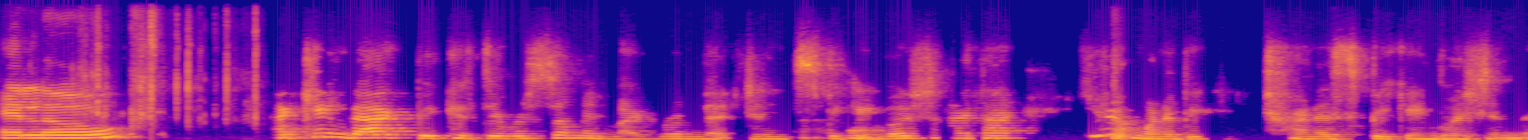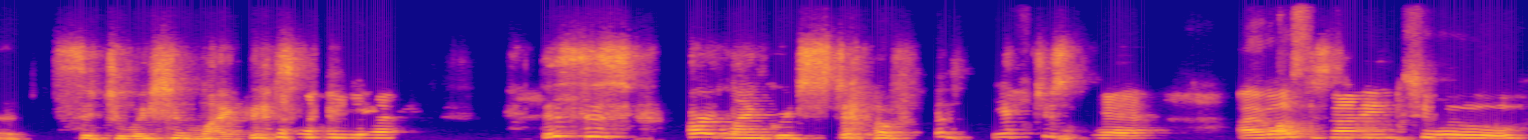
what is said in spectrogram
Hello. I came back because there were some in my room that didn't speak mm-hmm. English. And I thought, you don't want to be trying to speak English in a situation like this. yeah, This is art language stuff. Just yeah. I was trying to.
